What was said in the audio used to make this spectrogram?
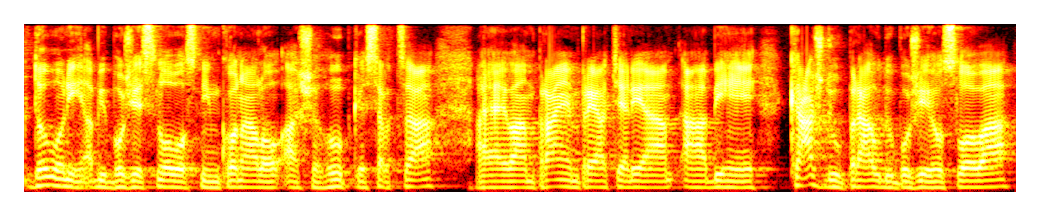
dovolí, aby Božie slovo s ním konalo až v hĺbke srdca. A ja vám prajem, priatelia, aby každú pravdu Božieho slova,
